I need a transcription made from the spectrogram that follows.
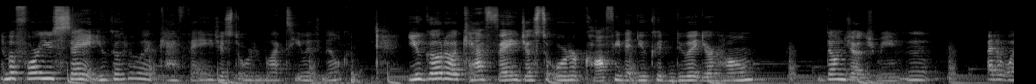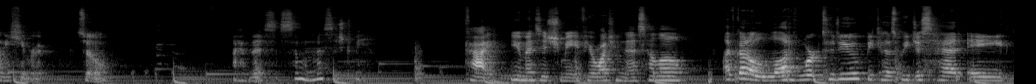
And before you say you go to a cafe just to order black tea with milk, you go to a cafe just to order coffee that you could do at your home, don't judge me. Mm, I don't want to hear it. So, I have this. Someone messaged me. Kai, you messaged me if you're watching this. Hello. I've got a lot of work to do because we just had a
